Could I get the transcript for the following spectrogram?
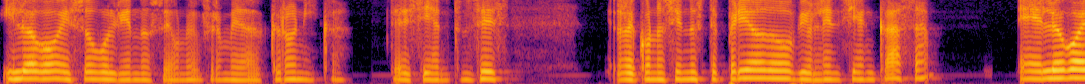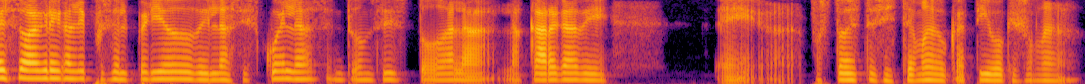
y luego eso volviéndose una enfermedad crónica. Te decía, entonces, reconociendo este periodo, violencia en casa, eh, luego a eso agrégale pues el periodo de las escuelas, entonces toda la, la carga de eh, pues todo este sistema educativo que es una,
